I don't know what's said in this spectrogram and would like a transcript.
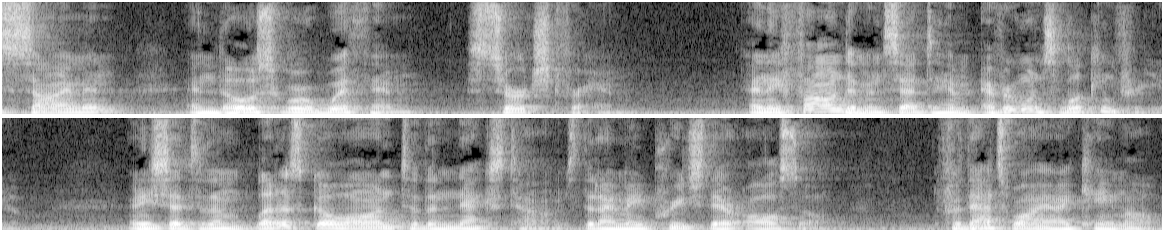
Simon and those who were with him searched for him. And they found him and said to him, Everyone's looking for you. And he said to them, Let us go on to the next towns, that I may preach there also. For that's why I came out.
